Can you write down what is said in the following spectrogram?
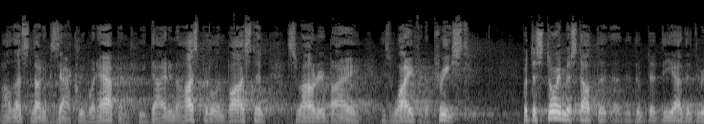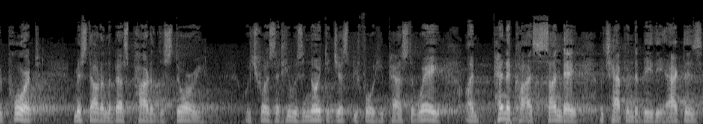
Well, that's not exactly what happened. He died in a hospital in Boston, surrounded by his wife and a priest. But the story missed out, the, the, the, the, uh, the report missed out on the best part of the story, which was that he was anointed just before he passed away on Pentecost Sunday, which happened to be the actor's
